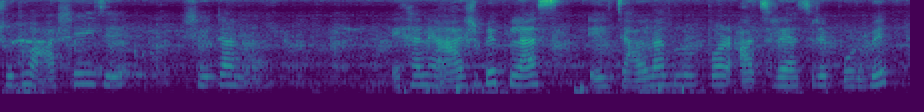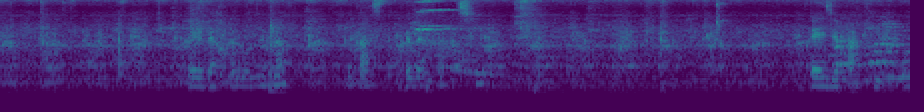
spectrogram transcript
শুধু আসেই যে সেটা না, এখানে আসবে প্লাস এই জানলাগুলোর পর আছড়ে আছড়ে পড়বে। এই দেখো বন্ধুরা এই যে পাখিগুলো।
